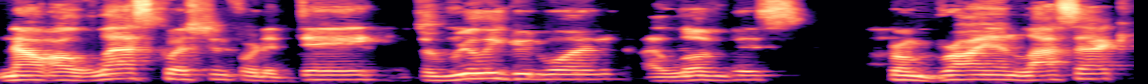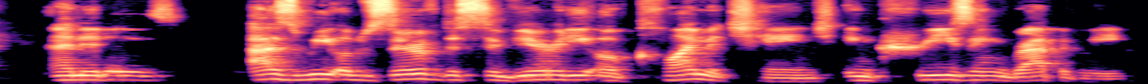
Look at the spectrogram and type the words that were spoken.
Now, our last question for the day. It's a really good one. I love this from Brian Lasak, and it is as we observe the severity of climate change increasing rapidly,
